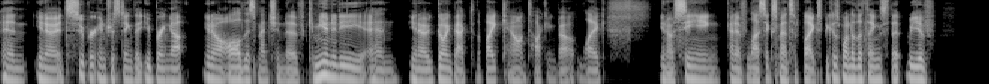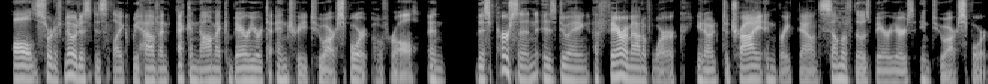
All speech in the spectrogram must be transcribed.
And, you know, it's super interesting that you bring up, you know, all this mention of community and, you know, going back to the bike count, talking about like, you know, seeing kind of less expensive bikes because one of the things that we have all sort of noticed is like we have an economic barrier to entry to our sport overall. And this person is doing a fair amount of work, you know, to try and break down some of those barriers into our sport.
